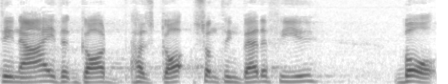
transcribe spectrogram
deny that God has got something better for you, But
